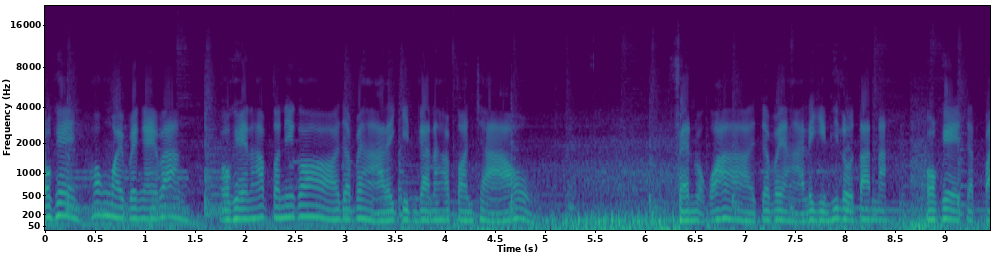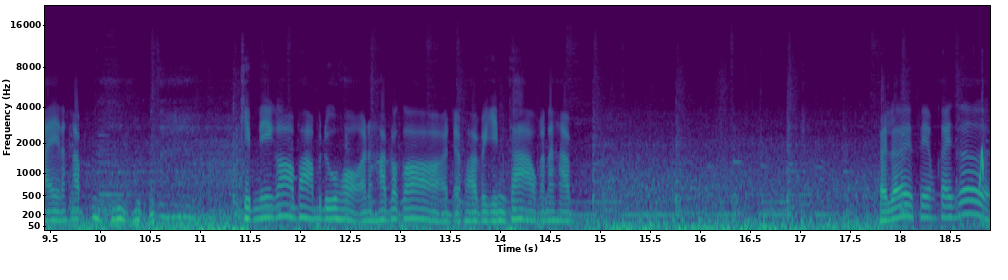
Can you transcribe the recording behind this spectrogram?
โอเค ห้องใหม่เป็นไงบ้าง โอเคนะครับ ตอนนี้ก็จะไปหาอะไรกินกันนะครับ ตอนเช้า แฟนบอกว่าจะไปหาอะไรกินที่โลตัสนะ โอเค จัดไปนะครับ คลิปนี้ก็พาไปดูหอนะครับ แล้วก็เดี๋ยวพาไปกินข้าวกันนะครับ ไปเลยเฟรมไคเซอร์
